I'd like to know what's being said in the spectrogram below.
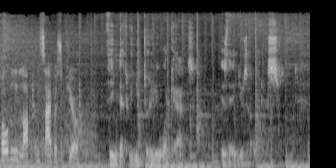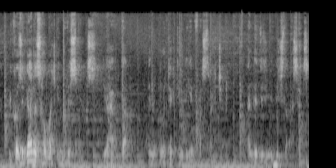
totally locked and cyber secure. thing that we need to really work at is the end user awareness. Because regardless how much investments you have done in protecting the infrastructure and the digital assets,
